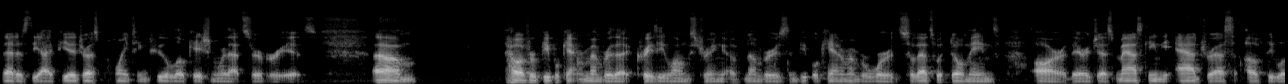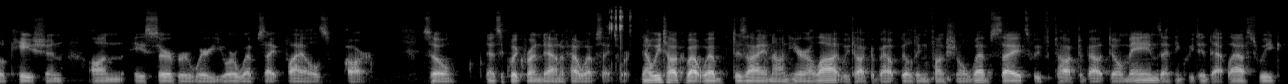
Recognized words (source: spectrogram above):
That is the IP address pointing to the location where that server is. Um, However, people can't remember that crazy long string of numbers and people can't remember words. So that's what domains are. They're just masking the address of the location on a server where your website files are. So that's a quick rundown of how websites work. Now, we talk about web design on here a lot. We talk about building functional websites. We've talked about domains. I think we did that last week.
